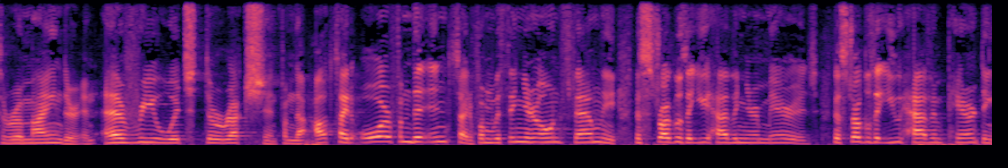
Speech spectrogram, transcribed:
it's a reminder in every which direction, from the outside or from the inside, from within your own family, the struggles that you have in your marriage, the struggles that you have in parenting,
